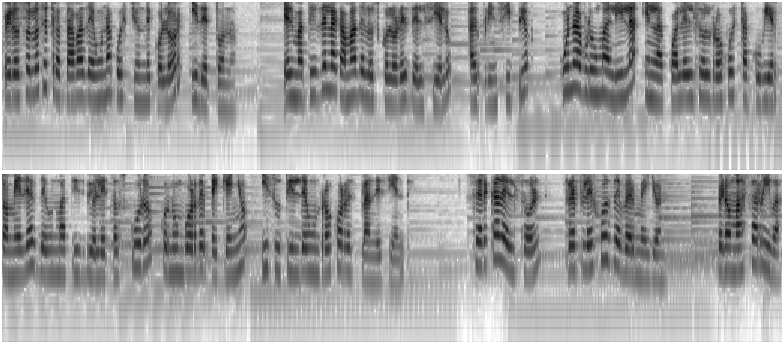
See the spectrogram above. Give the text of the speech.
Pero solo se trataba de una cuestión de color y de tono el matiz de la gama de los colores del cielo, al principio, una bruma lila en la cual el sol rojo está cubierto a medias de un matiz violeta oscuro con un borde pequeño y sutil de un rojo resplandeciente. Cerca del sol, reflejos de vermellón, pero más arriba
